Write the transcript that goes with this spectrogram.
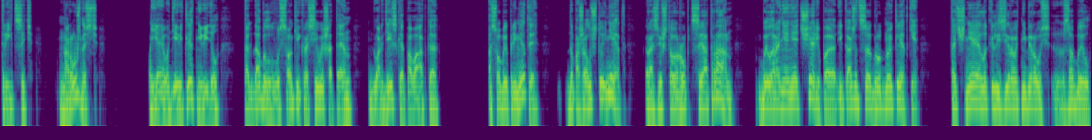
тридцать. Наружность? Я его девять лет не видел. Тогда был высокий, красивый шатен, гвардейская повадка. Особые приметы? Да, пожалуй, что и нет. Разве что рубцы от ран. Было ранение черепа и, кажется, грудной клетки. Точнее, локализировать не берусь, забыл.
